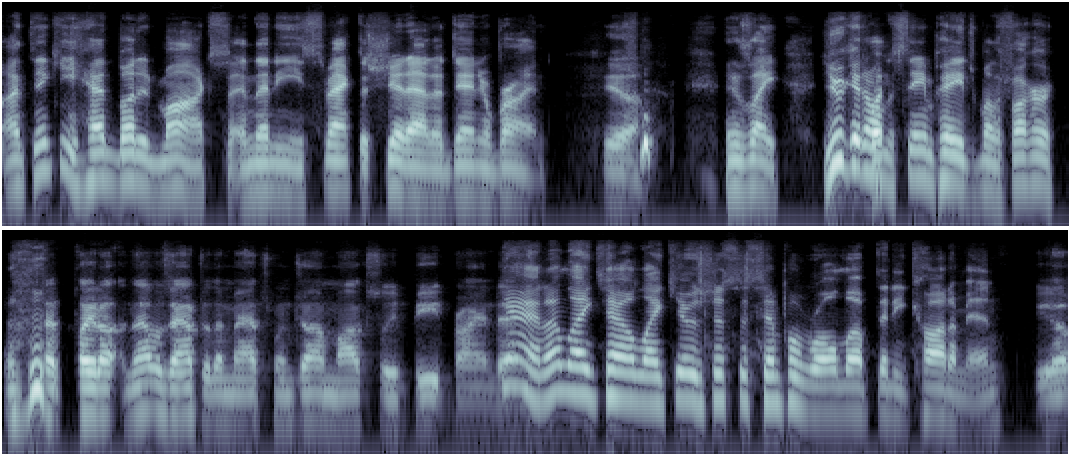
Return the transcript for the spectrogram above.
I think he headbutted Mox, and then he smacked the shit out of Daniel Bryan. Yeah, he was like, "You get on the same page, motherfucker." that played, and that was after the match when Jon Moxley beat Bryan. Yeah, and I liked how like it was just a simple roll up that he caught him in. Yep.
